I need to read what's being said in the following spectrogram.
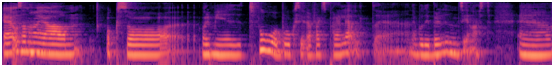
det. Och sen har jag också varit med i två bokserier faktiskt parallellt när jag bodde i Berlin senast. Eh,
